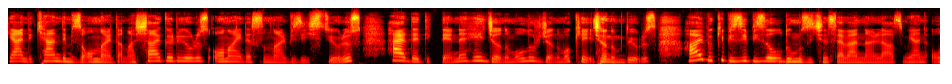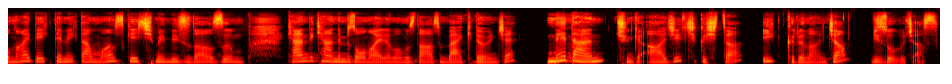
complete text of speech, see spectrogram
Yani kendimizi onlardan aşağı görüyoruz, onaylasınlar bizi istiyoruz. Her dediklerine hey canım olur canım okey canım diyoruz. Halbuki bizi biz olduğumuz için sevenler lazım. Yani onay beklemekten vazgeçmemiz lazım. Kendi kendimizi onaylamamız lazım belki de önce. Neden? Çünkü acil çıkışta ilk kırılan cam biz olacağız.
